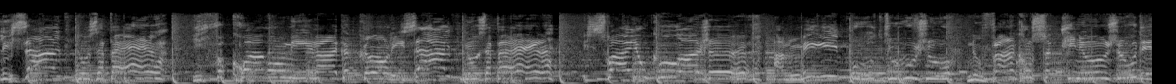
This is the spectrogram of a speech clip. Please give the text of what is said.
Les Alpes nous appellent, il faut croire au miracle quand les Alpes nous appellent. Et soyons courageux, amis Nous vaincrons ceux qui nous jouent des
